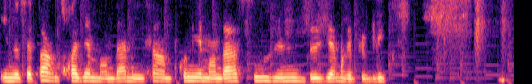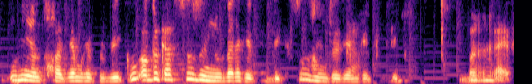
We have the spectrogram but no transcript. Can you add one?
il ne fait pas un troisième mandat, mais il fait un premier mandat sous une deuxième république ou bien une troisième république, ou en tout cas sous une nouvelle république, sous une deuxième république. Mhm. Bref.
